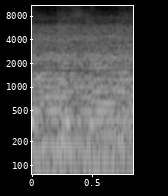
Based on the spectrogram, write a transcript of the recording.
Deus.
